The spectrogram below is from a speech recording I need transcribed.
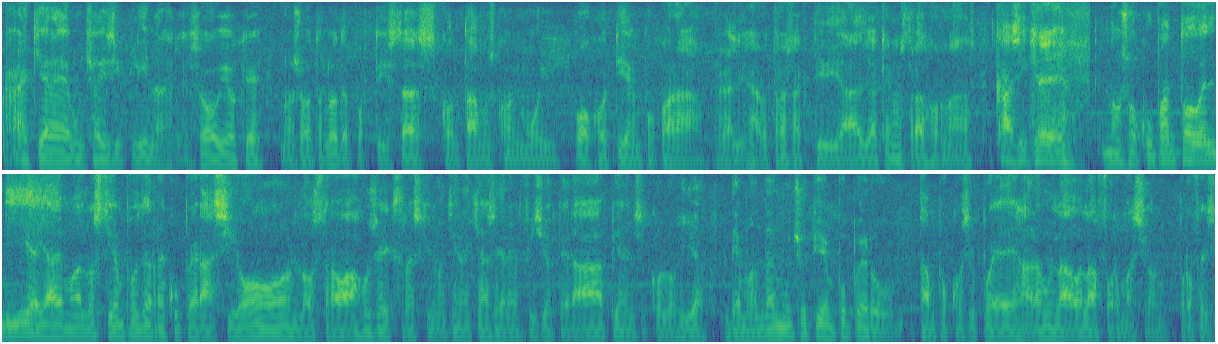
requiere de mucha disciplina. Es obvio que nosotros los deportistas contamos con muy poco tiempo para realizar otras actividades, ya que nuestras jornadas casi que nos ocupan todo el día y además los tiempos de recuperación, los trabajos extras que uno tiene que hacer en fisioterapia, en psicología, demandan mucho tiempo, pero tampoco se puede dejar a un lado la formación profesional.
